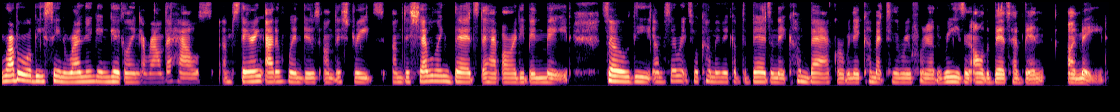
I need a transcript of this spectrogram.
Robert will be seen running and giggling around the house, um, staring out of windows on the streets, um, disheveling beds that have already been made. So the um, servants will come and make up the beds, and they come back, or when they come back to the room for another reason, all the beds have been unmade.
